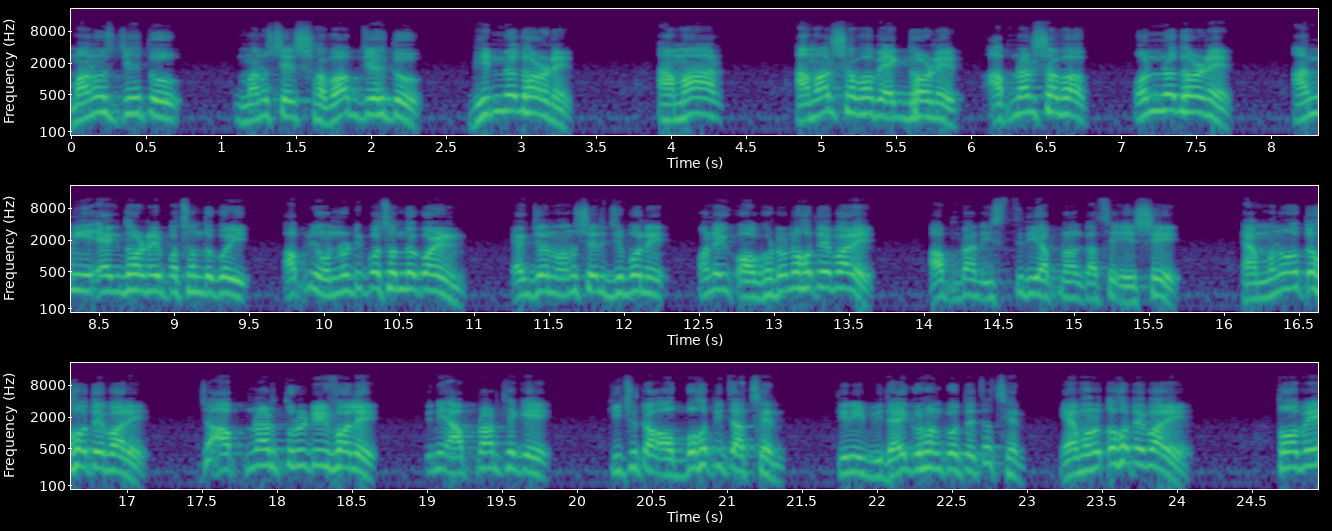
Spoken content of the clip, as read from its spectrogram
মানুষ যেহেতু, মানুষের স্বভাব যেহেতু ভিন্ন ধরনের, আমার আমার স্বভাব এক ধরনের, আপনার স্বভাব অন্য ধরনের, আমি এক ধরনের পছন্দ করি, আপনি অন্যটি পছন্দ করেন, একজন মানুষের জীবনে অনেক অঘটনও হতে পারে। আপনার স্ত্রী আপনার কাছে এসে এমনও তো হতে পারে যে আপনার ত্রুটির ফলে তিনি আপনার থেকে কিছুটা অব্যাহতি চাচ্ছেন, তিনি বিদায় গ্রহণ করতে চাচ্ছেন, এমনও তো হতে পারে। তবে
